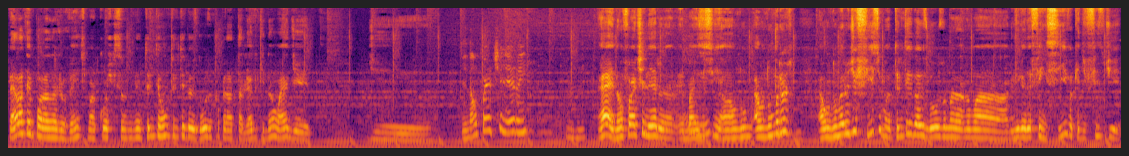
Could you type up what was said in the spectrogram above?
bela temporada na Juventus, marcou acho que se não me engano 31, 32 gols no Campeonato Italiano, que não é de. de... E não foi artilheiro, hein? Uhum. É, não foi artilheiro, né? Mas enfim, é um, é um número. É um número difícil, mano. 32 gols numa, numa liga defensiva, que é difícil de,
